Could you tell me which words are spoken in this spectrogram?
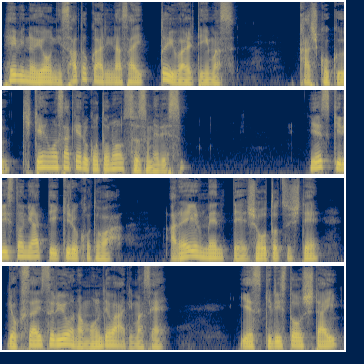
蛇のように悟くありなさいと言われています。賢く危険を避けることの勧めです。イエス・キリストにあって生きることは、あらゆる面で衝突して玉砕するようなものではありません。イエス・キリストを主体、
